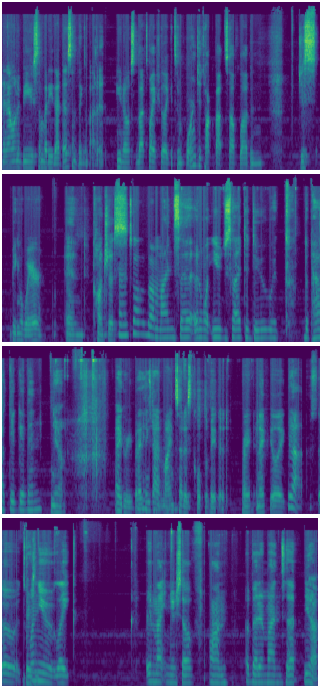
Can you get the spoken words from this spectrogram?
And i want to be somebody that does something about it you know? So that's why i feel like it's important to talk about self-love and just being aware and conscious. And it's all about mindset and what you decide to do with the path you're given. yeah i agree but i think that mindset is cultivated right and i feel like Yeah. So it's There's- when you like enlighten yourself on a better mindset. yeah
